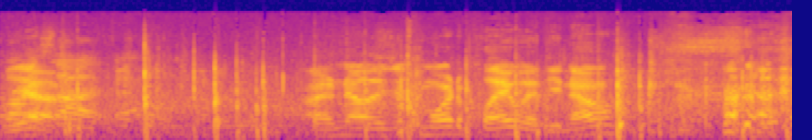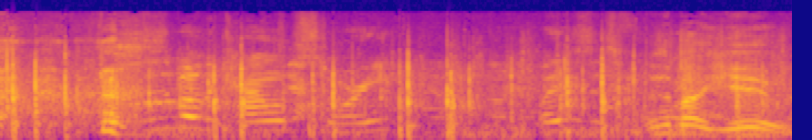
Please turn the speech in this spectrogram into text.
Why Yeah. is that? I don't know. There's just more to play with, you know. This is about the Caleb story. What is this? This is about you.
